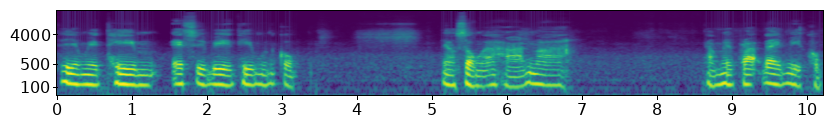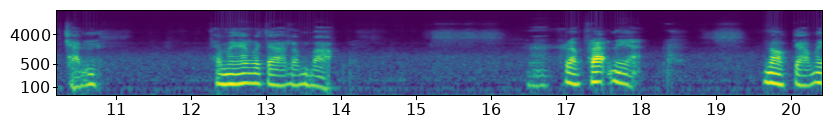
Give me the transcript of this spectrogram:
ที่ยังมีทีม SCB ทีมบุญกบ ยังส่งอาหารมาทำให้พระได้มีขบฉันถ้าไม่งั้นก็จะลำบากนะรับพระเนี่ย นอกจากไม่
